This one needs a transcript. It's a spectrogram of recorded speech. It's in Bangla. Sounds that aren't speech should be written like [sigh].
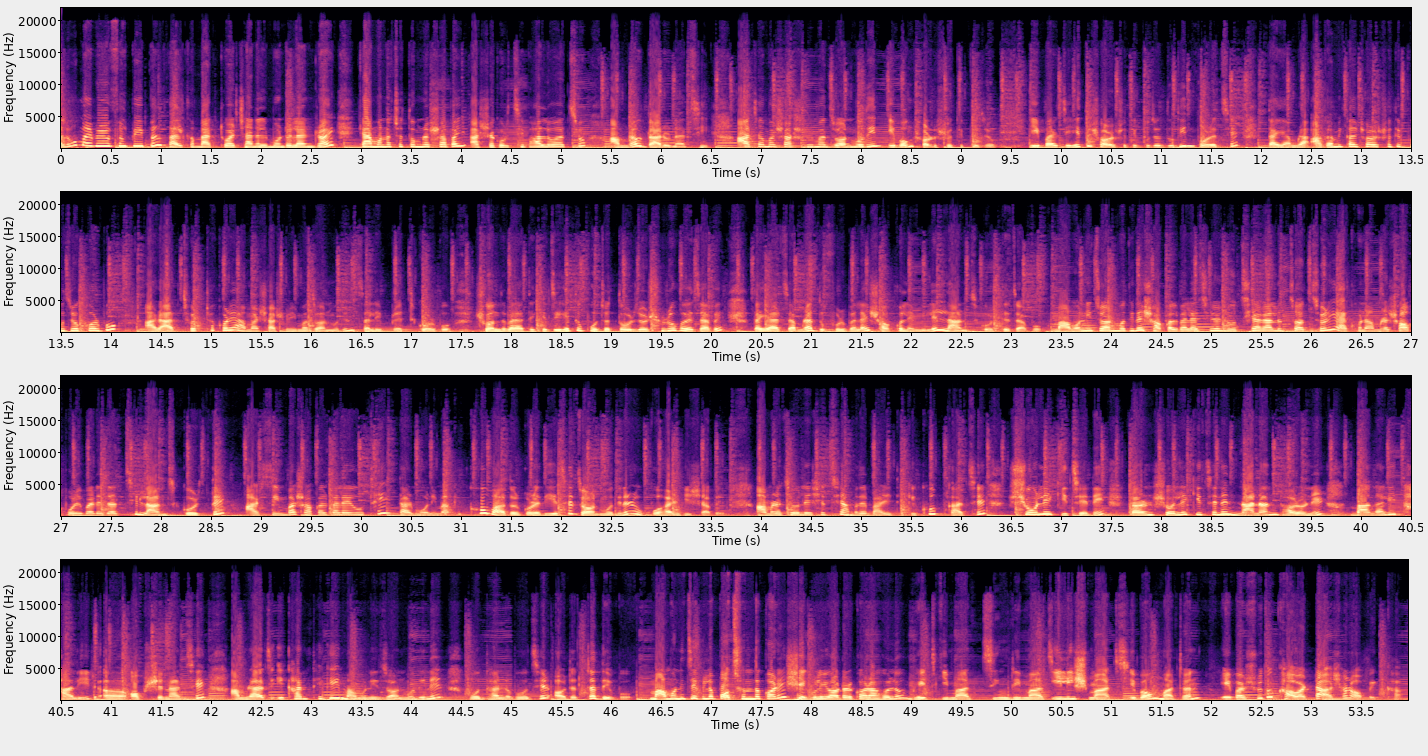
Hello my beautiful people welcome back to our channel মন্ডলান Roy কেমন আছো তোমরা সবাই? আশা করছি ভালো আছো, আমরাও দারুণ আছি। আজ আমার শাশুড়ি মার জন্মদিন এবং সরস্বতী পুজো। এবার যেহেতু সরস্বতী পুজো দুদিন পড়েছে, তাই আমরা আগামীকাল সরস্বতী পুজো করব আর আজ ছোট্ট করে আমার শাশুড়ি মার জন্মদিন সেলিব্রেট করব। সন্ধ্যাবেলা থেকে যেহেতু পুজোর তোড়জোড় শুরু হয়ে যাবে, তাই আজ আমরা দুপুরবেলায় সকলে মিলে লাঞ্চ করতে যাব। মামনির জন্মদিনে সকালবেলায় ছিল লুচি আর আলুর চচ্চড়ি, এখন আমরা সব পরিবারে যাচ্ছি লাঞ্চ করতে। আর সিম্বা সকালবেলায় উঠেই তার মণিমাকে খুব আদর করে দিয়েছে জন্মদিনের উপহার হিসাবে। আমরা চলে এসেছি আমাদের বাড়ি থেকে খুব কাছে শোলে কিচেনে, কারণ শোলে কিচেনে নানান ধরনের বাঙালি থালির অপশন আছে। আমরা আজ এখান থেকেই মামনির জন্মদিনের মধ্যাহ্নভোজের অর্ডারটা দেব। মামনি যেগুলো পছন্দ করে, সেগুলোই অর্ডার করা হলো। ভেটকি মাছ, চিংড়ি মাছ, ইলিশ মাছ এবং মাটন। এবার শুধু খাবারটা আসার অপেক্ষা।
